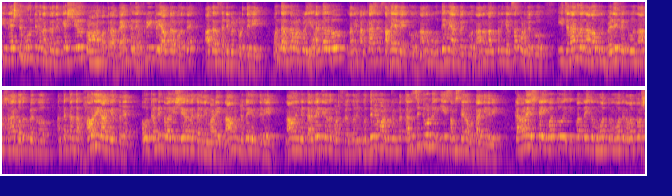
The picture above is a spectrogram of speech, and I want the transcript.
ಈ ನೆಕ್ಸ್ಟ್ ಮೂರು ತಿಂಗಳ ನಂತರ ನಿಮಗೆ ಶೇರ್ ಪ್ರಮಾಣ ಪತ್ರ ಬ್ಯಾಂಕಲ್ಲಿ ಎಫ್ ಇಟ್ಟರೆ ಯಾವ ಥರ ಬರುತ್ತೆ ಆ ಥರ ಸರ್ಟಿಫಿಕೇಟ್ ಕೊಡ್ತೀವಿ. ಒಂದು ಅರ್ಥ ಮಾಡ್ಕೊಳ್ಳಿ, ಯಾರಿಗಾದರೂ ನನಗೆ ಹಣಕಾಸಿನ ಸಹಾಯ ಬೇಕು, ನಾನೊಬ್ಬ ಉದ್ಯಮಿ ಆಗಬೇಕು, ನಾನು ನಾಲ್ಕು ಮಂದಿ ಕೆಲಸ ಕೊಡಬೇಕು, ಈ ಜನಾಂಗದಲ್ಲಿ ನಾನೊಬ್ಬನ ಬೆಳಿಬೇಕು ನಾನು ಚೆನ್ನಾಗಿ ಬದುಕಬೇಕು ಅಂತಕ್ಕಂಥ ಭಾವನೆ ಯಾರಿಗಿರ್ತದೆ, ಅವ್ರು ಖಂಡಿತವಾಗಿ ಶೇರನ್ನು ಖರೀದಿ ಮಾಡಿ, ನಾವು ನಿಮ್ಮ ಜೊತೆಗಿರ್ತೀವಿ, ನಾವು ನಿಮಗೆ ತರಬೇತಿಯನ್ನು ಕೊಡಿಸ್ಬೇಕು, ನಿಮ್ಗೆ ಉದ್ಯಮಿ ಮಾಡಬೇಕು ಅಂತ ಕನಸಿಟ್ಟುಕೊಂಡು ಈ ಸಂಸ್ಥೆಯನ್ನು ಹುಟ್ಟಾಕಿದ್ದೀವಿ. ಕಾರಣ ಇಷ್ಟೇ, ಇವತ್ತು ಇಪ್ಪತ್ತೈದು, ಮೂವತ್ತು ಮೂವತ್ತು ನಲವತ್ತು ವರ್ಷ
